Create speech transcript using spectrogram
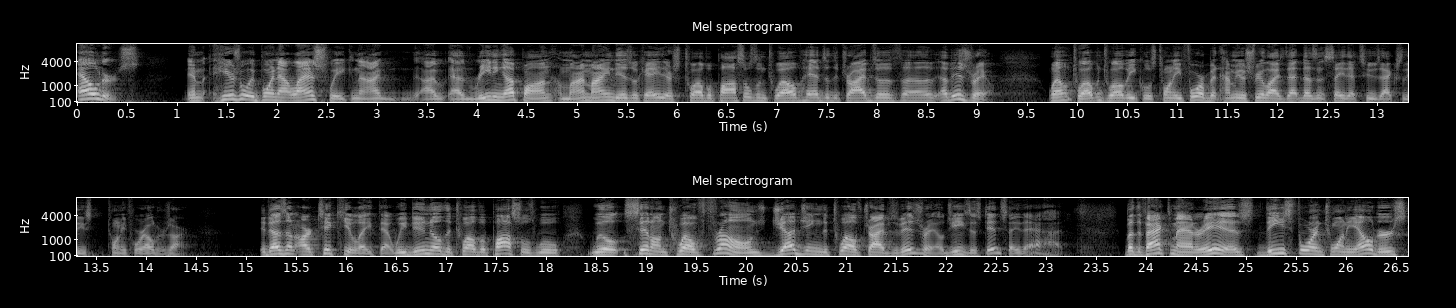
elders. And here's what we pointed out last week. and I, I, I'm reading up on, my mind is okay, there's 12 apostles and 12 heads of the tribes of, uh, of Israel. Well, 12 and 12 equals 24, but how many of us realize that doesn't say that's who's actually these 24 elders are? It doesn't articulate that. We do know the 12 apostles will, will sit on 12 thrones judging the 12 tribes of Israel. Jesus did say that. But the fact of the matter is, these 4 and 20 elders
